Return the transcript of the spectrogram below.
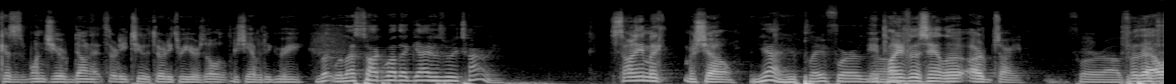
because once you're done at 32, 33 years old, at least you have a degree. Well, let's talk about that guy who's retiring. Sonny Mc- Michel, Yeah, he played for. The, he played for the St. Louis. Or sorry, for uh, for the LA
